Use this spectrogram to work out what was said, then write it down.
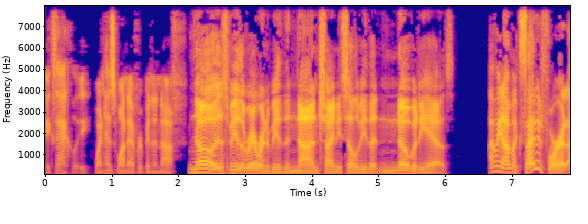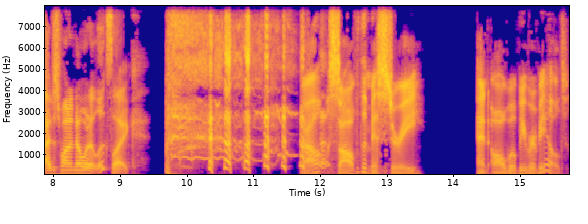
exactly. When has one ever been enough? No, this would be the rare one to be the non-shiny Celebi that nobody has. I mean, I'm excited for it. I just want to know what it looks like. well, solve the mystery and all will be revealed.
